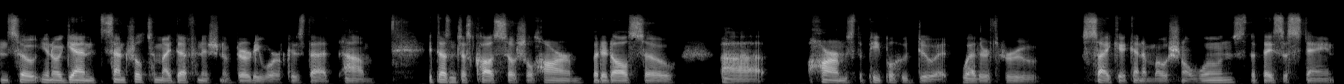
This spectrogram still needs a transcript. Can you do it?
And so, you know, again, central to my definition of dirty work is that um, it doesn't just cause social harm, but it also uh, harms the people who do it, whether through psychic and emotional wounds that they sustain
